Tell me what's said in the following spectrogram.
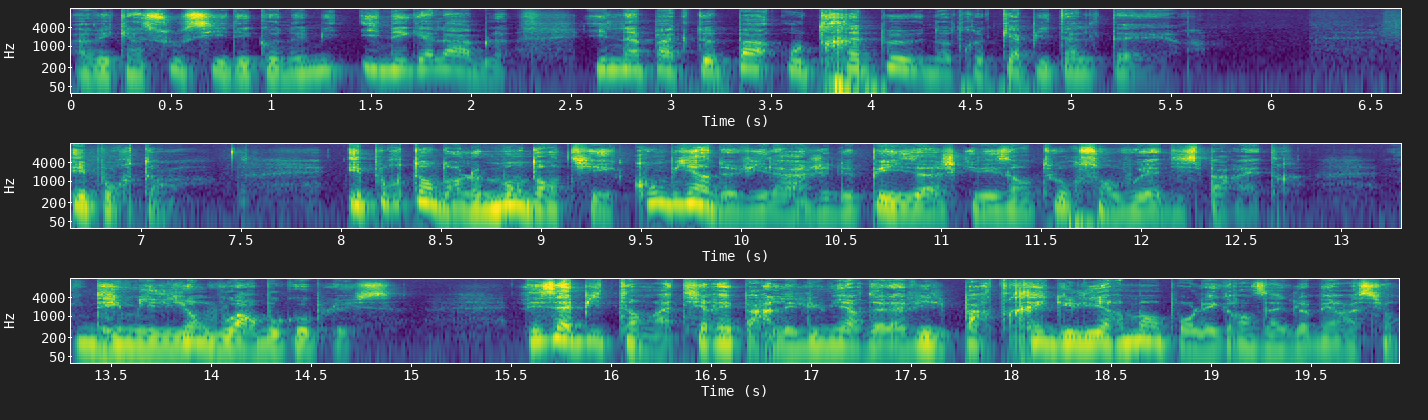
avec un souci d'économie inégalable. Ils n'impactent pas ou très peu notre capital terre. Et pourtant, et pourtant dans le monde entier, combien de villages et de paysages qui les entourent sont voués à disparaître? Des millions, voire beaucoup plus. Les habitants, attirés par les lumières de la ville, partent régulièrement pour les grandes agglomérations.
